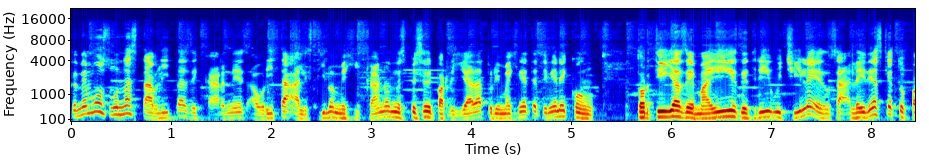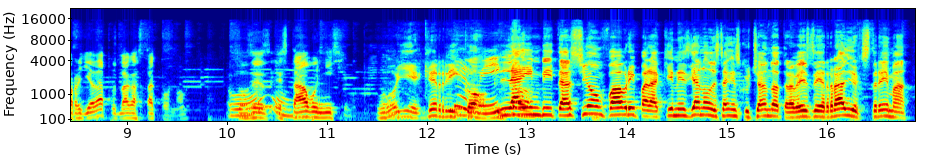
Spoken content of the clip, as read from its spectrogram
Tenemos unas tablitas de carnes ahorita al estilo mexicano, una especie de parrillada, pero imagínate, te viene con tortillas de maíz, de trigo y chile. O sea, la idea es que tu parrillada pues la hagas taco, ¿no? Entonces Oh. está buenísimo. Oye, qué rico. rico. La invitación, Fabri, para quienes ya nos están escuchando a través de Radio Extrema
